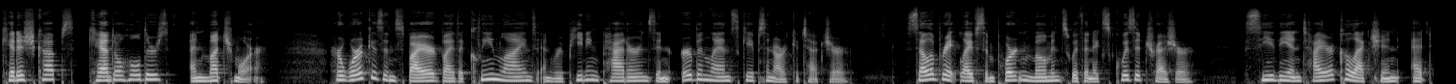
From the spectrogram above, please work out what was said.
kiddush cups, candle holders, and much more. Her work is inspired by the clean lines and repeating patterns in urban landscapes and architecture. Celebrate life's important moments with an exquisite treasure. See the entire collection at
